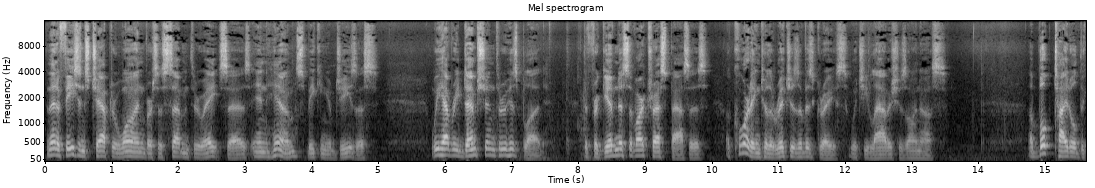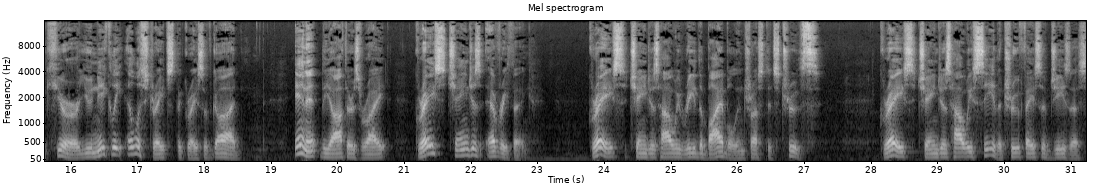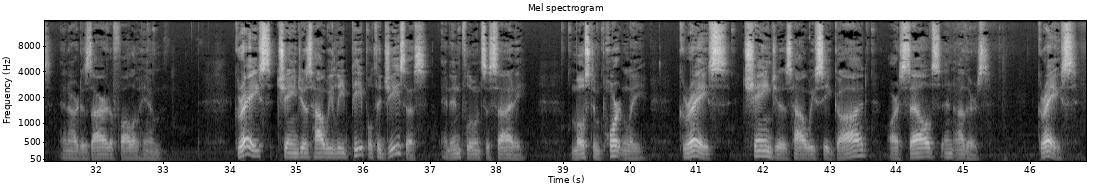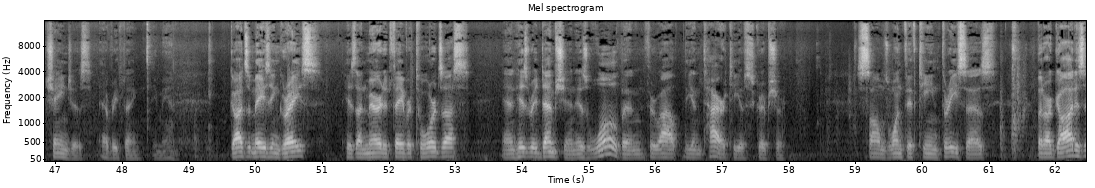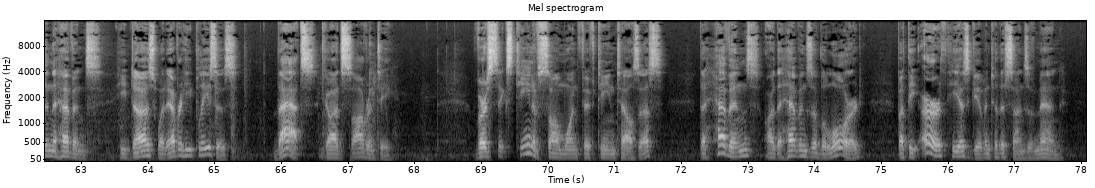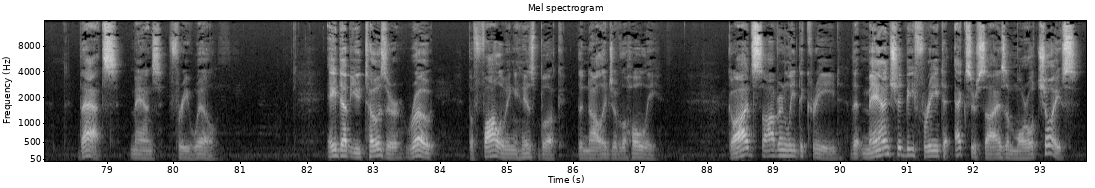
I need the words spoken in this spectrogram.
And then Ephesians chapter 1, verses 7 through 8 says, In him, speaking of Jesus, we have redemption through his blood, the forgiveness of our trespasses according to the riches of his grace, which he lavishes on us. A book titled The Cure uniquely illustrates the grace of God. In it, the authors write Grace changes everything. Grace changes how we read the Bible and trust its truths. Grace changes how we see the true face of Jesus and our desire to follow him. Grace changes how we lead people to Jesus and influence society. Most importantly, grace changes how we see God, ourselves, and others. Grace changes everything. Amen. God's amazing grace, His unmerited favor towards us, and His redemption is woven throughout the entirety of Scripture. Psalms 115:3 says, "But our God is in the heavens. He does whatever he pleases." That's God's sovereignty. Verse 16 of Psalm 115 tells us, The heavens are the heavens of the Lord, but the earth he has given to the sons of men. That's man's free will. A.W. Tozer wrote the following in his book, The Knowledge of the Holy. God sovereignly decreed that man should be free to exercise a moral choice,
